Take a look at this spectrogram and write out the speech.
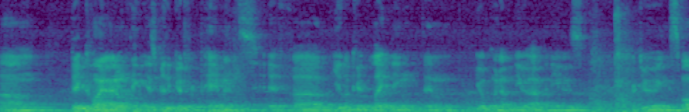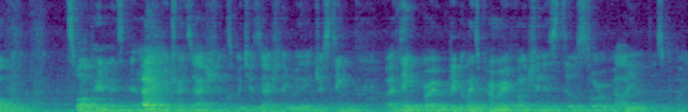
Um, Bitcoin, I don't think is really good for payments. If uh, you look at Lightning, then you open up new avenues for doing small small payments and micro transactions, which is actually really interesting. But I think Bitcoin's primary function is still store of value at this point.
